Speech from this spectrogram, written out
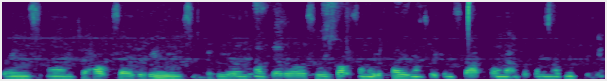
friends um, to help save the venues here in Aotearoa. So we've got somewhere to play once we can start going out and performing our music again.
